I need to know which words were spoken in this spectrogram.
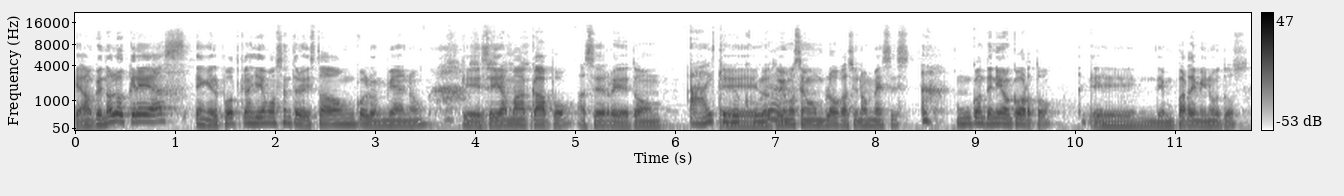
Eh, Aunque no lo creas, en el podcast ya hemos entrevistado a un colombiano que se llama Capo, hace reggaetón. Ay, qué Eh, locura. Lo tuvimos en un blog hace unos meses. Un contenido corto, eh, de un par de minutos.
